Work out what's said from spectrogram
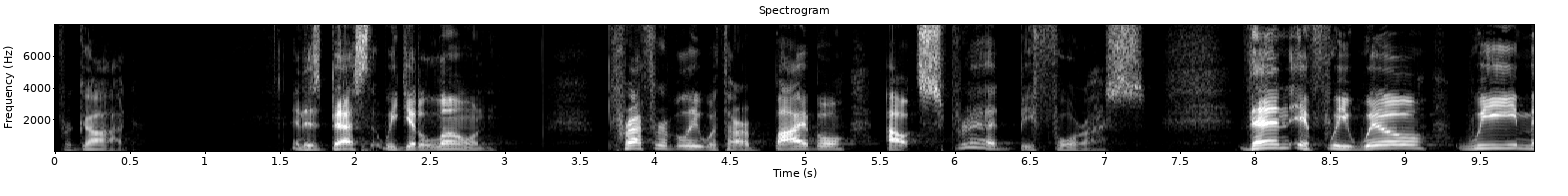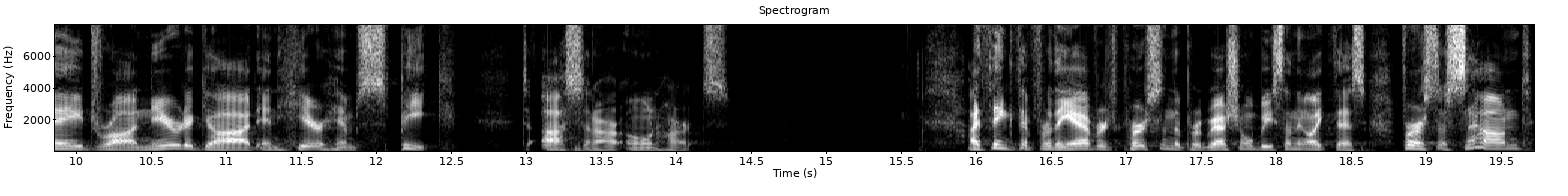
for God. It is best that we get alone, preferably with our Bible outspread before us. Then, if we will, we may draw near to God and hear Him speak to us in our own hearts. I think that for the average person, the progression will be something like this First, a sound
